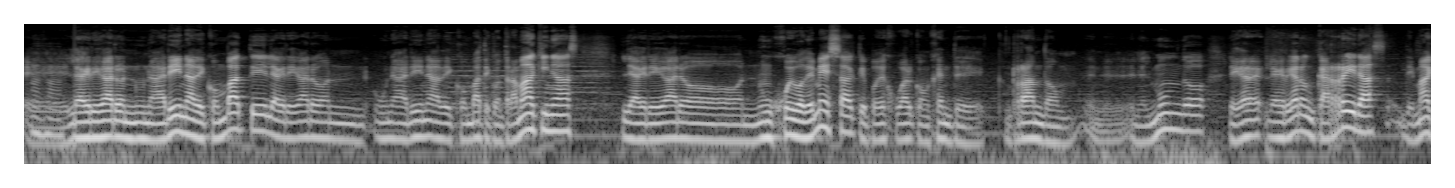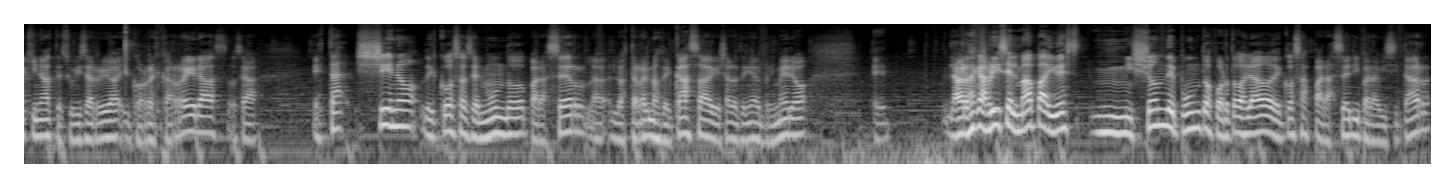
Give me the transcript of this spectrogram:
Eh. Le agregaron una arena de combate, le agregaron una arena de combate contra máquinas, le agregaron un juego de mesa que podés jugar con gente random en el, mundo, le, agre- le agregaron carreras de máquinas, te subís arriba y corres carreras, o sea, está lleno de cosas el mundo para hacer, los terrenos de casa, que ya lo tenía el primero. Eh, la verdad que abrís el mapa y ves un millón de puntos por todos lados de cosas para hacer y para visitar.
